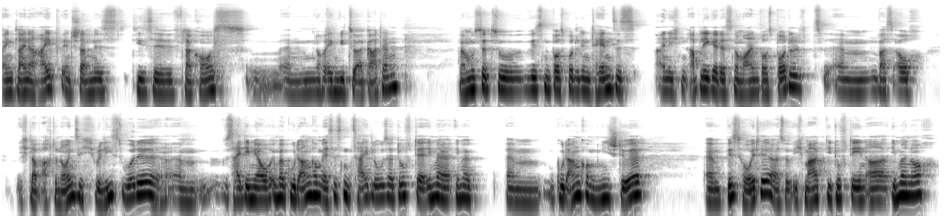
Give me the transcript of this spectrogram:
ein kleiner Hype entstanden ist, diese Flakons ähm, noch irgendwie zu ergattern. Man muss dazu wissen, Boss Bottled Intense ist eigentlich ein Ableger des normalen Boss Bottled, ähm, was auch ich glaube 98 released wurde, mhm. ähm, seitdem ja auch immer gut ankommt. Es ist ein zeitloser Duft, der immer immer ähm, gut ankommt, nie stört. Ähm, bis heute, also ich mag die Duft-DNA immer noch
